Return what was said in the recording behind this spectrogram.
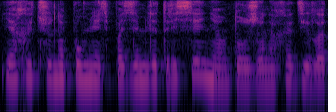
Я хочу напомнить по землетрясениям, тоже находила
